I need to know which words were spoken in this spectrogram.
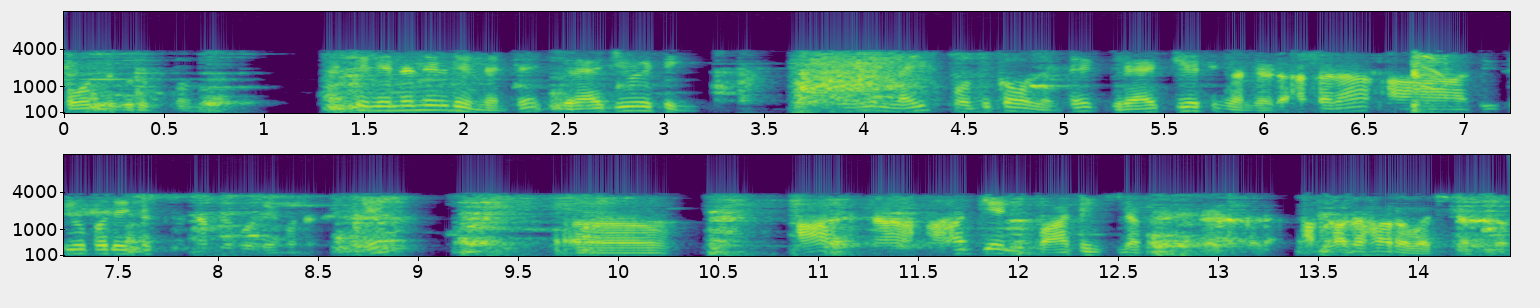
ఫోర్త్ గ్రూప్ ఉందా? అంటే నేను అనేది ఏంటంటే గ్రాడ్యుయేటింగ్ లైఫ్ పొందుకోవాలంటే గ్రాడ్యుయేటింగ్ అన్నాడు. అక్కడ ఆ ద్వితీయోపదేశ కూడా ఏమన్నాడంటే ఆ, ఆ- నా ఆజ్ఞని పాటించినప్పుడు అక్కడ ఆ పదహారో వచనంలో.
